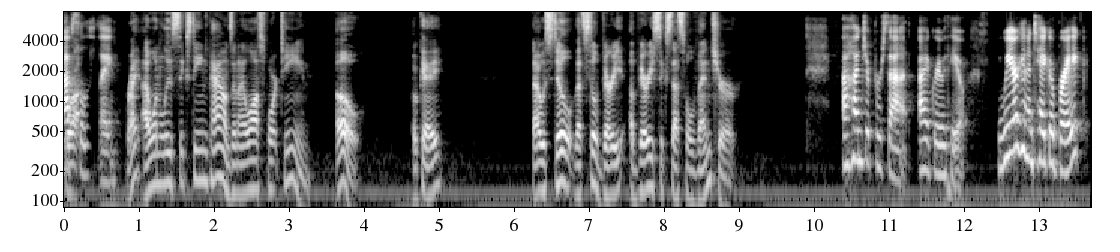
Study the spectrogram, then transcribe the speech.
Absolutely. right? I want to lose 16 pounds and I lost 14. Oh, okay. That was still that's still very a very successful venture. A hundred percent. I agree with you. We are going to take a break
